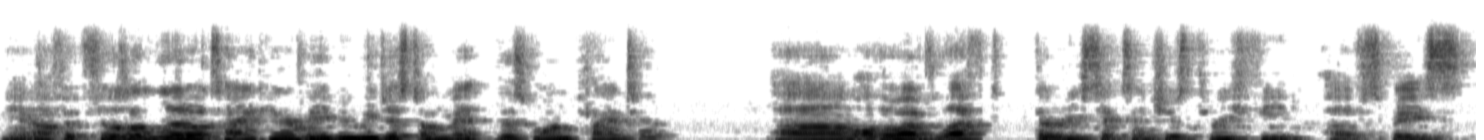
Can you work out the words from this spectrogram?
You know, if it feels a little tight here, maybe we just omit this one planter. Um, although I've left 36 inches, 3 feet of space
